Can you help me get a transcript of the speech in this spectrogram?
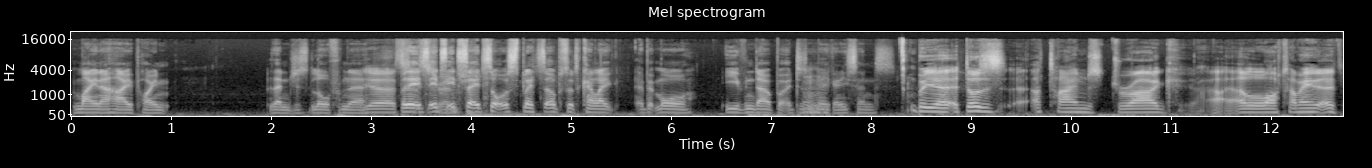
minor high point, then just low from there. yeah. It's, but it's it's it's it sort of splits up, so it's kind of like a bit more evened out, but it doesn't Mhm. make any sense. But yeah, it does at times drag a, a lot. I mean, it,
